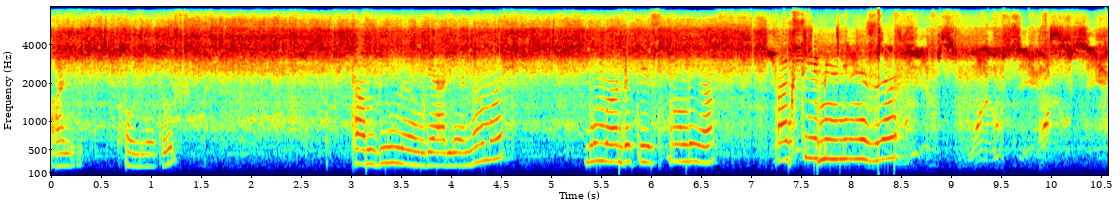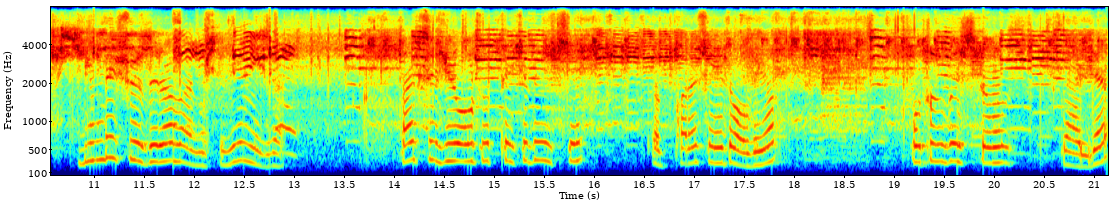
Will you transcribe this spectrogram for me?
Galiba oluyordur. Tam bilmiyorum diğerlerini ama bunlarda kesin oluyor. Taksiye bindiğinizde 1500 lira vermişti değil mi bize? Taksici yolcu taşıdığı için tabi para şeyde oluyor. 35 liramız geldi.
